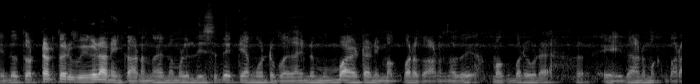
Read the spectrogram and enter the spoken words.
ഇത് തൊട്ടടുത്തൊരു വീടാണ് ഈ കാണുന്നത്. നമ്മൾ ദിശ തെറ്റി അങ്ങോട്ട് പോയത്. അതിന്റെ മുമ്പായിട്ടാണ് ഈ മക്ബറ കാണുന്നത്. മക്ബറയുടെ ഇവിടെ ഇതാണ് മക്ബറ.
